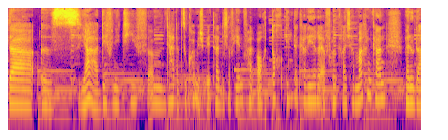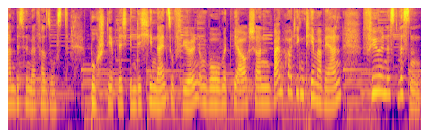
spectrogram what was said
da es ja definitiv, ähm, ja, dazu komme ich später, dich auf jeden Fall auch doch in der Karriere erfolgreicher machen kann, wenn du da ein bisschen mehr versuchst, buchstäblich in dich hineinzufühlen und womit wir auch schon beim heutigen Thema wären. Fühlen ist Wissen.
